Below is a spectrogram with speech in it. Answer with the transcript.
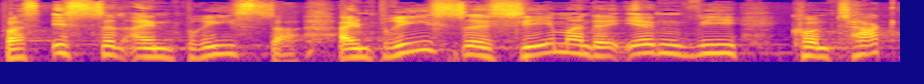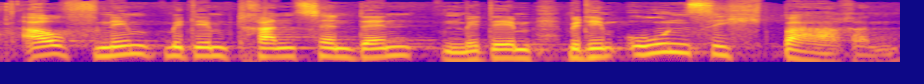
Was ist denn ein Priester? Ein Priester ist jemand, der irgendwie Kontakt aufnimmt mit dem Transzendenten, mit dem, mit dem Unsichtbaren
